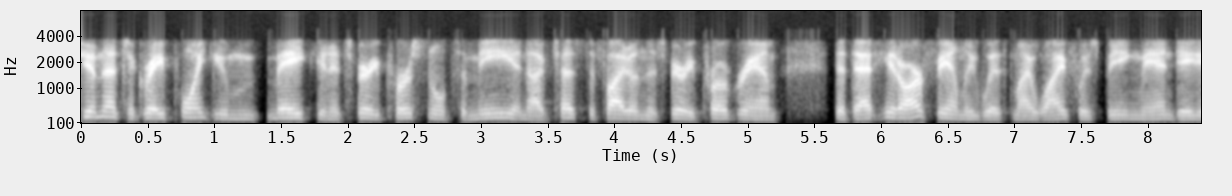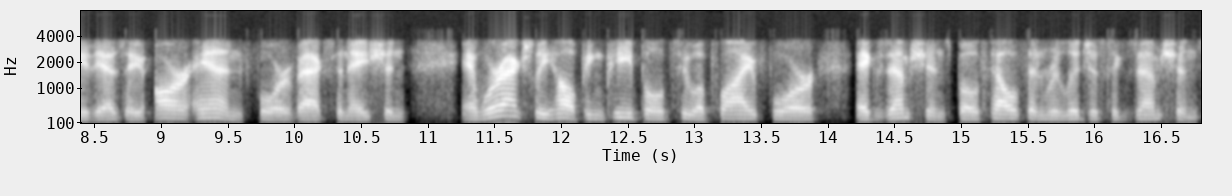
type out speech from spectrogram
Jim, that's a great point you make, and it's very personal to me. And I've testified on this very program that that hit our family with. My wife was being mandated as a RN for vaccination and we're actually helping people to apply for exemptions both health and religious exemptions.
